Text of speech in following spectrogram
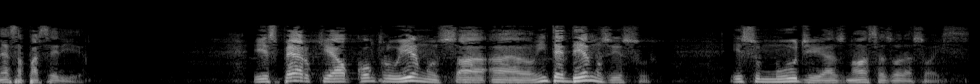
nessa parceria. E espero que ao concluirmos, a, a entendermos isso, isso mude as nossas orações.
